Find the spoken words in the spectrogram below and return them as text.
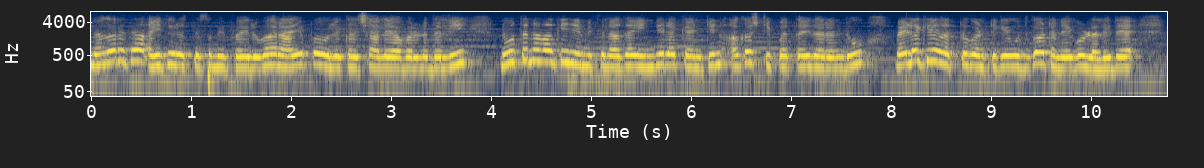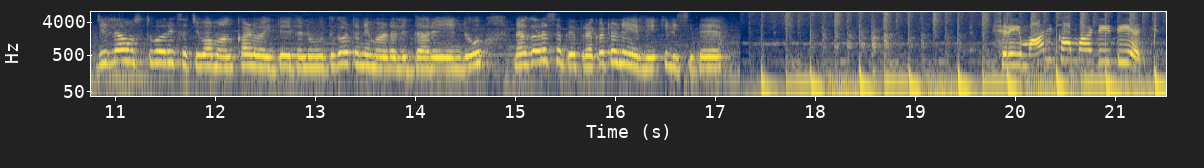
ನಗರದ ಐದು ರಸ್ತೆ ಸಮೀಪ ಇರುವ ರಾಯಪ್ಪ ಹುಲಿಕಲ್ ಶಾಲೆ ಆವರಣದಲ್ಲಿ ನೂತನವಾಗಿ ನಿರ್ಮಿಸಲಾದ ಇಂದಿರಾ ಕ್ಯಾಂಟೀನ್ ಆಗಸ್ಟ್ ಇಪ್ಪತ್ತೈದರಂದು ಬೆಳಗ್ಗೆ ಹತ್ತು ಗಂಟೆಗೆ ಉದ್ಘಾಟನೆಗೊಳ್ಳಲಿದೆ. ಜಿಲ್ಲಾ ಉಸ್ತುವಾರಿ ಸಚಿವ ಮಂಕಾಳ್ ವೈದ್ಯ ಇದನ್ನು ಉದ್ಘಾಟನೆ ಮಾಡಲಿದ್ದಾರೆ ಎಂದು ನಗರಸಭೆ ಪ್ರಕಟಣೆಯಲ್ಲಿ ತಿಳಿಸಿದೆ. ಶ್ರೀ ಮಾರಿಕಾಂಬಾ ಡಿಟಿಎಚ್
